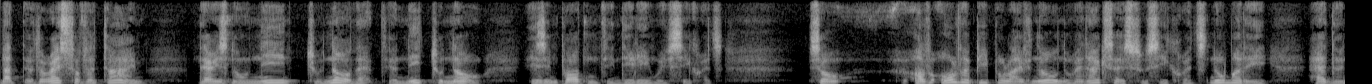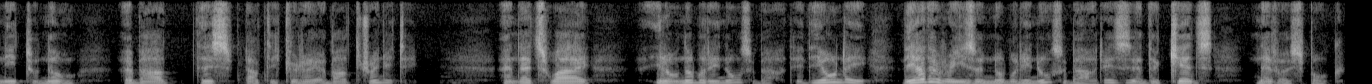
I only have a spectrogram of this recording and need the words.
But the rest of the time, there is no need to know that. The need to know is important in dealing with secrets. So of all the people I've known who had access to secrets, nobody had the need to know about this particular, about Trinity. And that's why, you know, nobody knows about it. The only, the other reason nobody knows about is that the kids never spoke.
